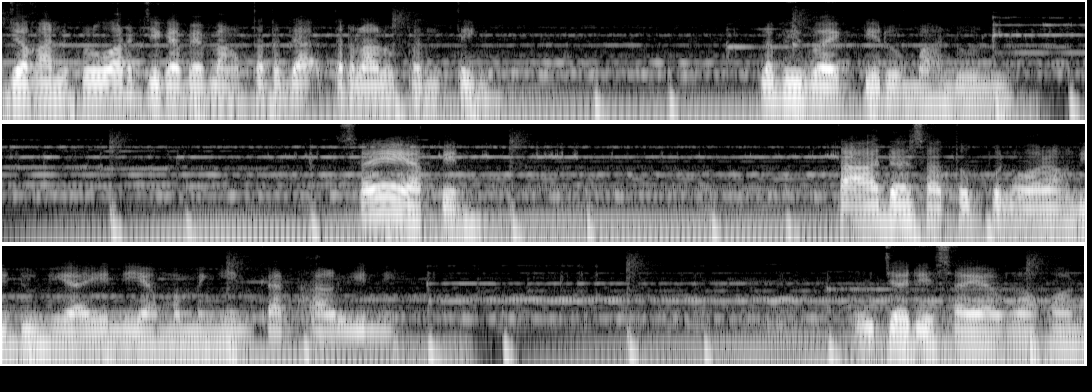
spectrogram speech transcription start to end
Jangan keluar jika memang tidak terlalu penting. Lebih baik di rumah dulu. Saya yakin Tak ada satupun orang di dunia ini yang menginginkan hal ini. Jadi saya mohon,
